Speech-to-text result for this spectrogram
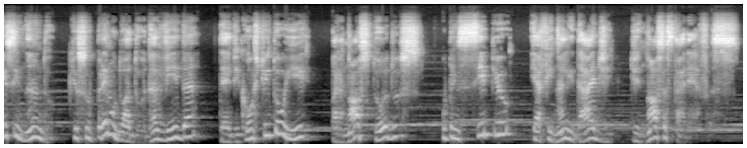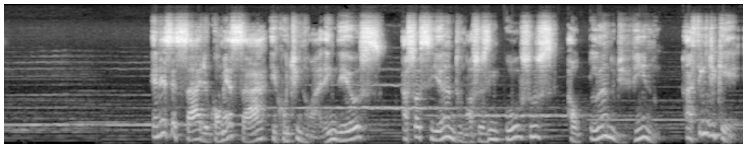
ensinando que o Supremo Doador da vida deve constituir para nós todos o princípio e a finalidade de nossas tarefas. É necessário começar e continuar em Deus, associando nossos impulsos ao plano divino, a fim de que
